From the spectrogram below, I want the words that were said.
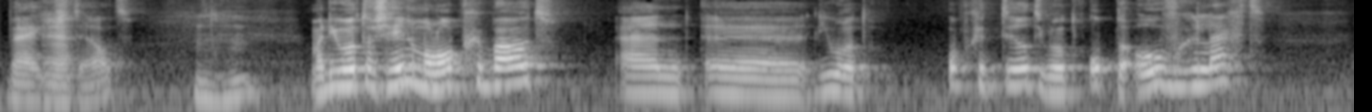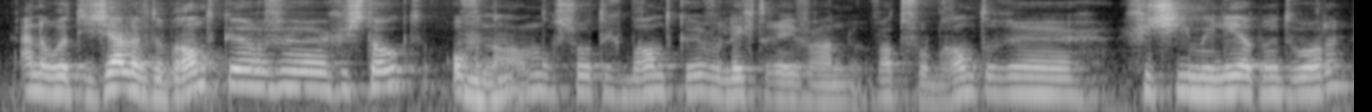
bijgesteld. Mhm. Maar die wordt dus helemaal opgebouwd. En eh, die wordt opgetild, die wordt op de oven gelegd. En dan wordt diezelfde brandcurve gestookt. Of een Mhm. andere soortige brandcurve. Ligt er even aan wat voor brand er eh, gesimuleerd moet worden.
